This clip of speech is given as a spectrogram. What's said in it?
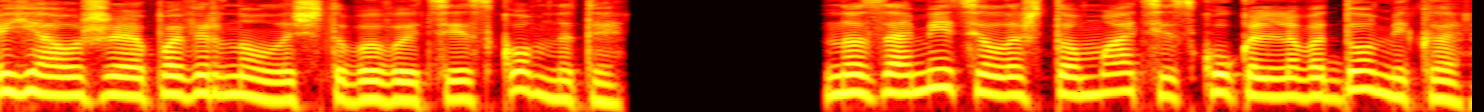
Я уже повернулась, чтобы выйти из комнаты, но заметила, что мать из кукольного домика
